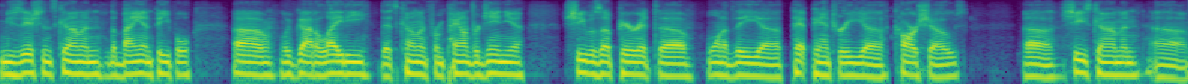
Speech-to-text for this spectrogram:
musicians coming, the band people. Uh, we've got a lady that's coming from Pound, Virginia. She was up here at uh, one of the uh, Pet Pantry uh, car shows. Uh, she's coming. Uh,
